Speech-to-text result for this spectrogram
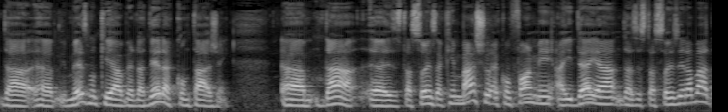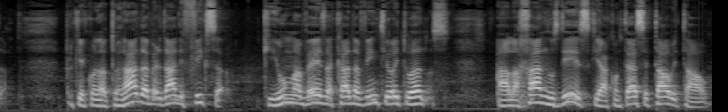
da uh, mesmo que a verdadeira contagem uh, das uh, estações aqui embaixo é conforme a ideia das estações de Rabada. Porque quando a Torá da verdade fixa que uma vez a cada 28 anos a Allahá nos diz que acontece tal e tal,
